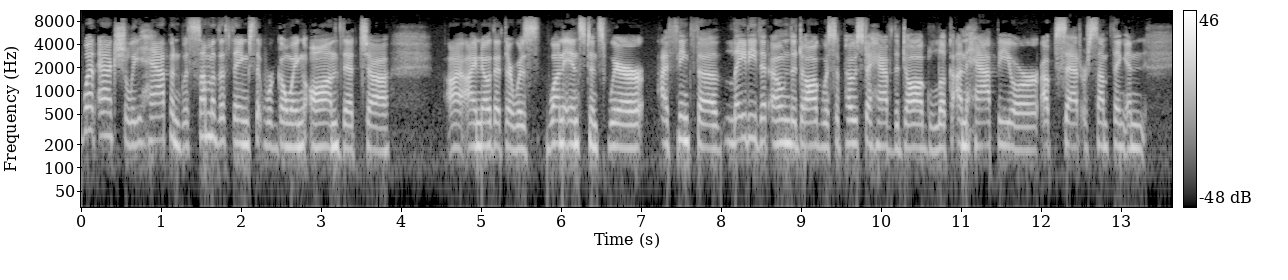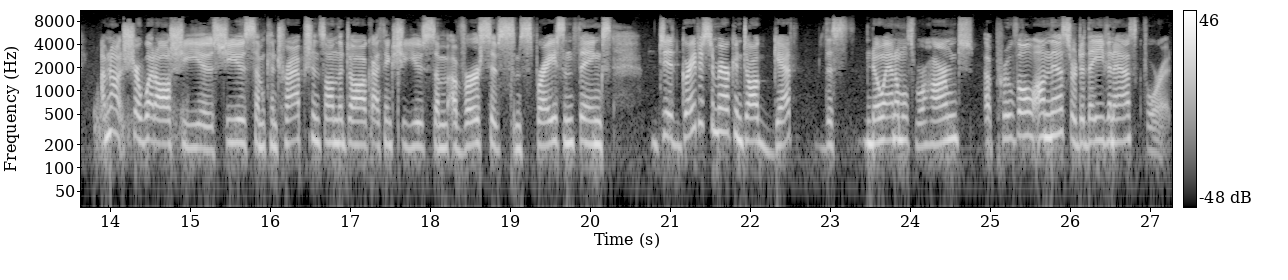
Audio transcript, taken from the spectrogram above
What actually happened with some of the things that were going on that uh, I, I know that there was one instance where I think the lady that owned the dog was supposed to have the dog look unhappy or upset or something and I'm not sure what all she used. She used some contraptions on the dog. I think she used some aversives, some sprays and things. Did Greatest American Dog get this no animals were harmed approval on this or did they even ask for it?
